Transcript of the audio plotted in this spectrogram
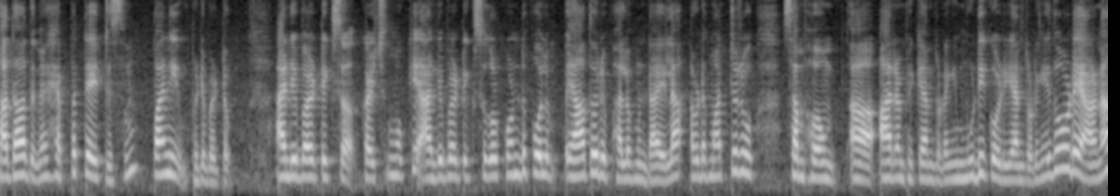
ഹദാദിന് ഹെപ്പറ്റൈറ്റിസും പനിയും പിടിപെട്ടു. ആന്റിബയോട്ടിക്സ് കഴിച്ചു നോക്കി. ആന്റിബയോട്ടിക്സുകൾ കൊണ്ടുപോലും യാതൊരു ഫലമുണ്ടായില്ല. അവിടെ മറ്റൊരു സംഭവം ആരംഭിക്കാൻ തുടങ്ങി. മുടി കൊഴിയാൻ തുടങ്ങി. ഇതോടെയാണ്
